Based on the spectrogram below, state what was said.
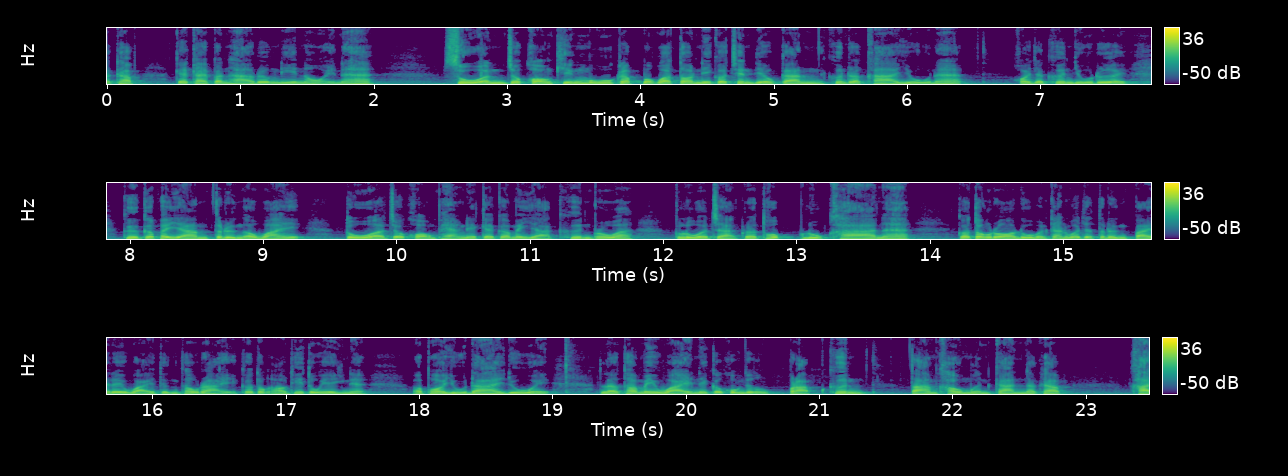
นะครับแก้ไขปัญหาเรื่องนี้หน่อยนะฮะส่วนเจ้าของเขียงหมูครับบอกว่าตอนนี้ก็เช่นเดียวกันขึ้นราคาอยู่นะฮะคอยจะขึ้นอยู่เรื่อย คือก็พยายามตรึงเอาไว้ ตัวเจ้าของแผงเนี่ยแกก็ไม่อยากขึ้น เพราะว่ากลัวจะกระทบลูกค้านะฮะก็ต้องรอดูเหมือนกันว่าจะตรึงไปได้ไหวถึงเท่าไหร่ ก็ต้องเอาที่ตัวเองเนี่ยพออยู่ได้ด้วย แล้วถ้าไม่ไหวเนี่ยก็คงจะต้องปรับขึ้นตามเขาเหมือนกันนะครับไข่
